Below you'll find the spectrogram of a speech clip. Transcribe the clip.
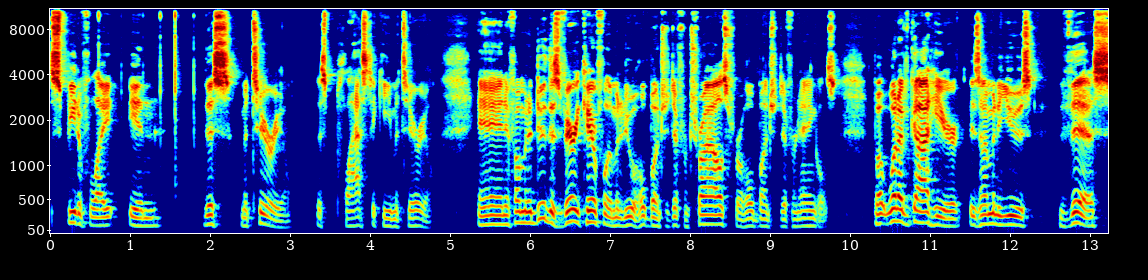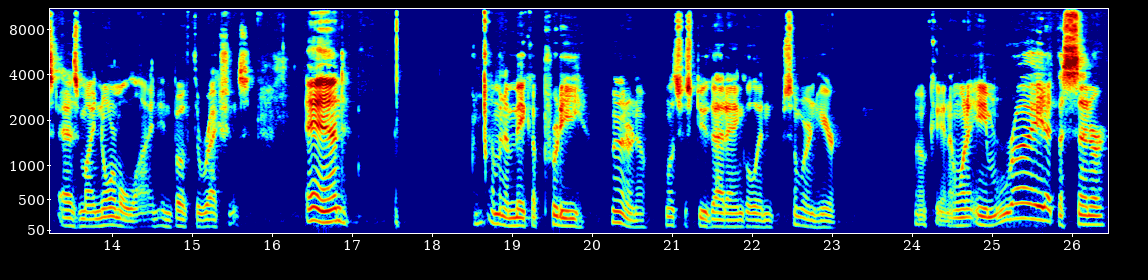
speed of light in this material, this plasticky material. And if I'm going to do this very carefully, I'm going to do a whole bunch of different trials for a whole bunch of different angles. But what I've got here is I'm going to use this as my normal line in both directions. And I'm going to make a pretty, I don't know, let's just do that angle in somewhere in here. Okay, and I want to aim right at the center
